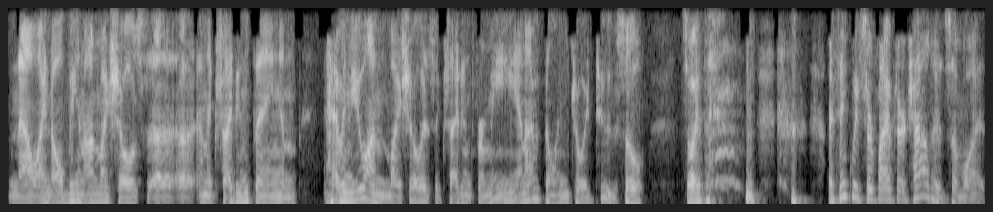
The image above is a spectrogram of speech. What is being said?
now I know being on my show is uh, uh, an exciting thing, and having you on my show is exciting for me, and I'm feeling joy too. So, so I, th- I think we survived our childhood somewhat.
